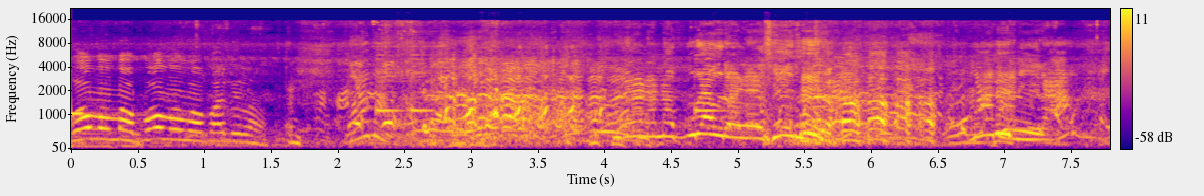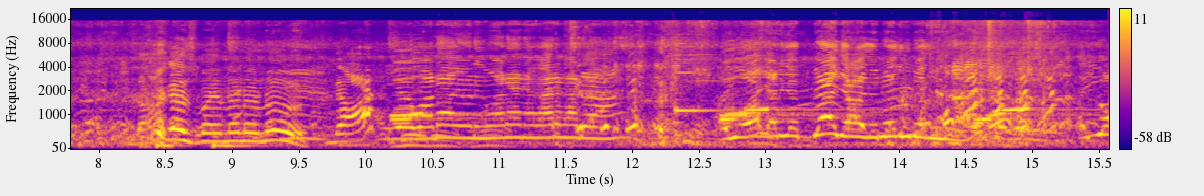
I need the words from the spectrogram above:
போமாமா போமாமா பாத்துக்கலாம். வேணா. ஆகாஷ் பையன் தானே ஏன் வேணாம், இவனுக்கு வேணாம், நான் வர மாட்டேன். ஐயோ, எனக்கு. ஐயோ,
